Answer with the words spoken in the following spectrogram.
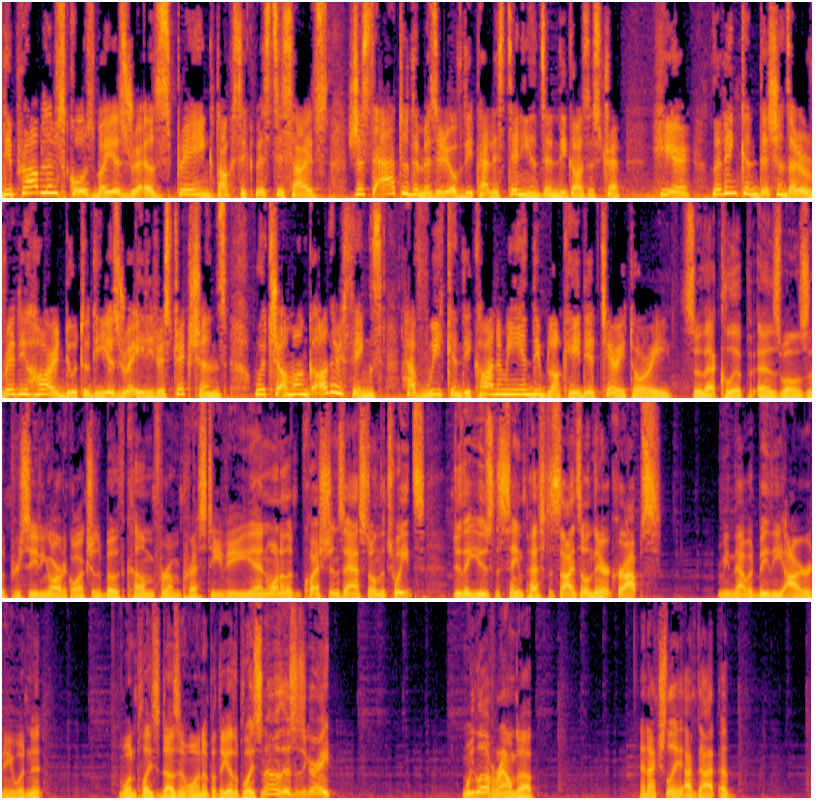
The problems caused by Israel spraying toxic pesticides just add to the misery of the Palestinians in the Gaza Strip. Here, living conditions are already hard due to the Israeli restrictions, which, among other things, have weakened economy in the blockaded territory. So that clip, as well as the preceding article, actually both come from Press TV. And one of the questions asked on the tweets: Do they use the same pesticides on their crops? I mean, that would be the irony, wouldn't it? One place doesn't want it, but the other place, no, this is great. We love Roundup. And actually, I've got a,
